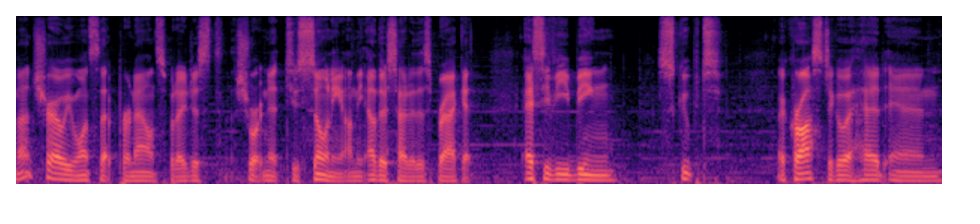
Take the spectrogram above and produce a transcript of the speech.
not sure how he wants that pronounced, but I just shorten it to Sony on the other side of this bracket. SCV being scooped across to go ahead and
